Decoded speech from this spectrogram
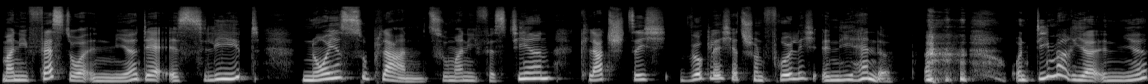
Manifestor in mir, der es liebt, Neues zu planen, zu manifestieren, klatscht sich wirklich jetzt schon fröhlich in die Hände. und die Maria in mir,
